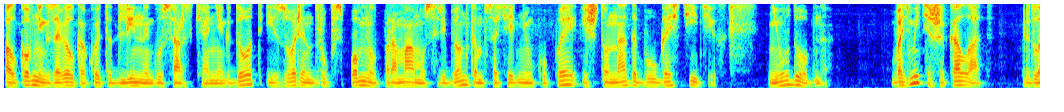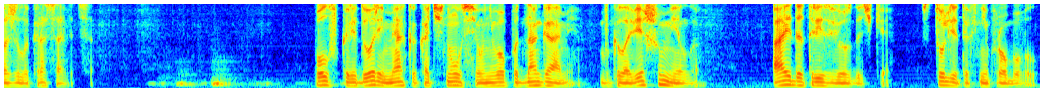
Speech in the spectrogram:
Полковник завел какой-то длинный гусарский анекдот, и Зорин вдруг вспомнил про маму с ребенком в соседнем купе и что надо бы угостить их. Неудобно. «Возьмите шоколад», — предложила красавица. Пол в коридоре мягко качнулся у него под ногами, в голове шумело. Ай да три звездочки, сто лет их не пробовал.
